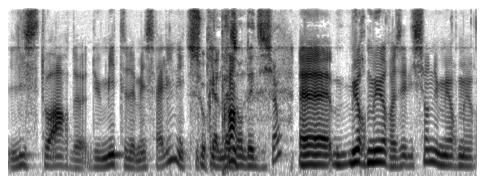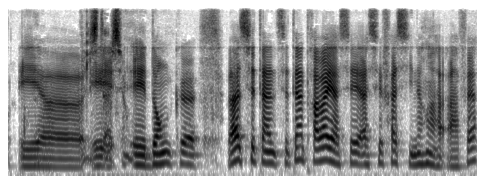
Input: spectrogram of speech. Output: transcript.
l'histoire du mythe de Messaline. Et Sous quelle maison d'édition? euh, Murmure, aux éditions du Murmure. Et, euh, et, donc, euh, c'est un, un, travail assez, assez fascinant à, faire.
